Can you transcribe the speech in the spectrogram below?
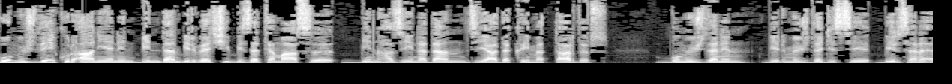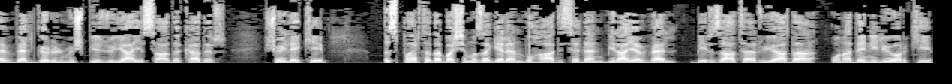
Bu müjde-i Kur'aniyenin binden bir veçi bize teması bin hazineden ziyade kıymettardır. Bu müjdenin bir müjdecisi bir sene evvel görülmüş bir rüyayı sadıkadır. Şöyle ki Isparta'da başımıza gelen bu hadiseden bir ay evvel bir zata rüyada ona deniliyor ki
